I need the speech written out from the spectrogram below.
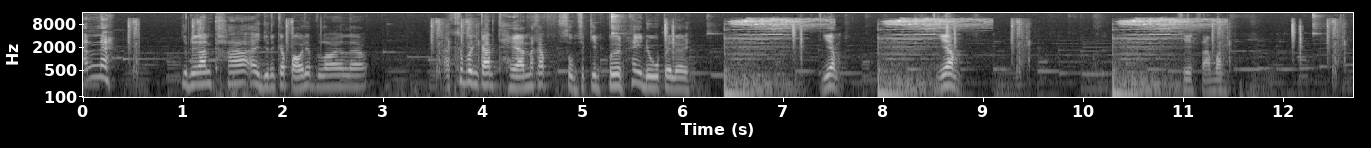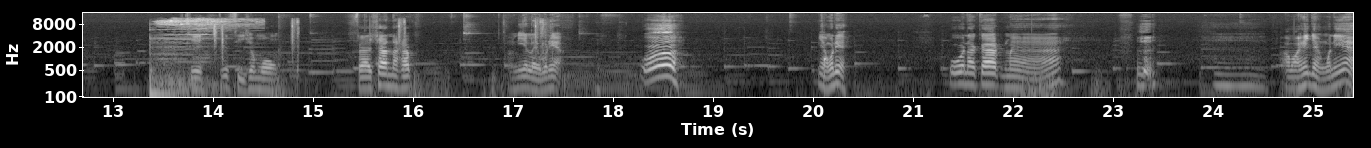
อันน่ะอยู่ในร้านค้าไออยู่ในกระเป๋าเรียบร้อยแล้ว อะคือเป็นการแถมนะครับ สุ่มสกินปืนให้ดูไปเลย เยี่ยม เยี่ยม โอเคสามวัน โอเคยี่สี่ชั่วโมง แฟชั่นนะครับ อันนี้อะไรวะเนี่ย โอ้อย่างวะเนี่ย โอ้หน้ากากหมา เอามาให้อย่างวะเนี่ย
